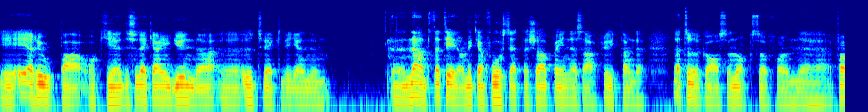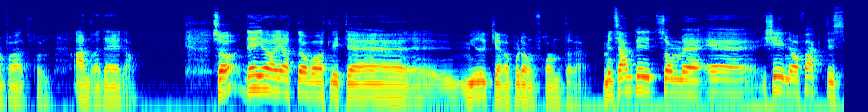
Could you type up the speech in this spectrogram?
i Europa och eh, så det kan gynna eh, utvecklingen eh, närmsta tiden om vi kan fortsätta köpa in dessa flytande naturgasen också från framförallt från andra delar. Så det gör ju att det har varit lite mjukare på de fronterna. Men samtidigt som Kina har faktiskt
